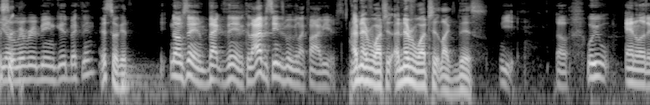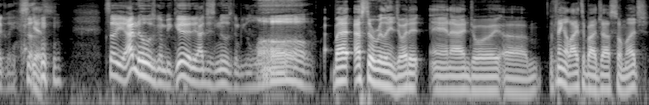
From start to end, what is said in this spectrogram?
It's don't a- remember it being good back then? It's still good. No, I'm saying back then because I haven't seen this movie in like five years. I've never watched it. I never watched it like this. Yeah. Oh, we analytically. So, Yes. so yeah, I knew it was gonna be good. I just knew it was gonna be long. but I still really enjoyed it, and I enjoy um, the thing I liked about Josh so much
